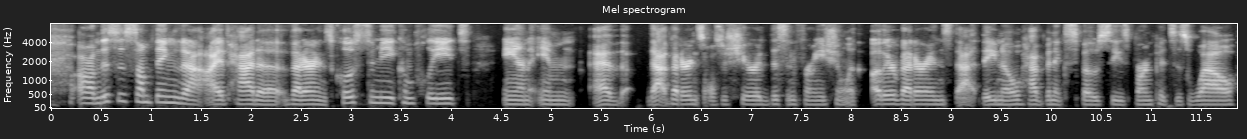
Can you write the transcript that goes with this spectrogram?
um, this is something that I've had a veterans close to me complete and am have, that veterans also shared this information with other veterans that they know have been exposed to these burn pits as well.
